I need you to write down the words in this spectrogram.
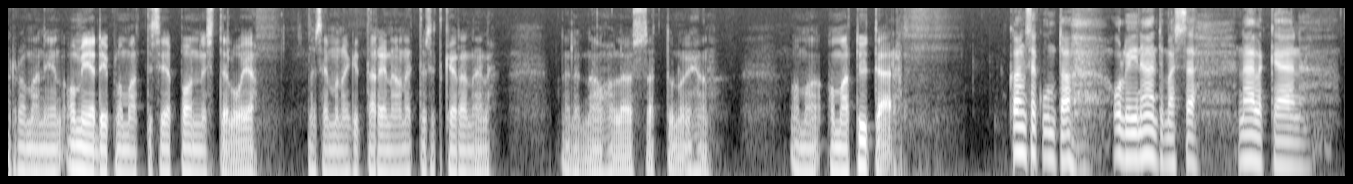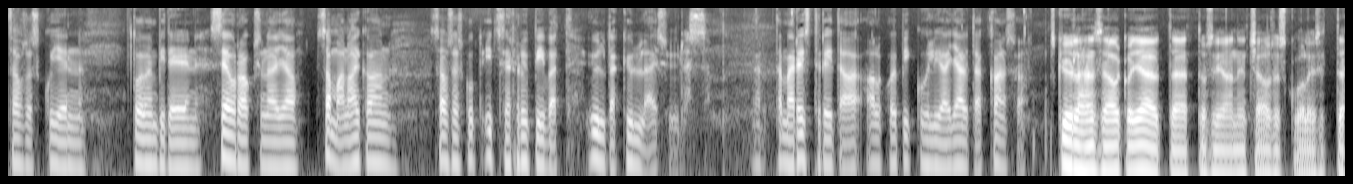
romanien omia diplomaattisia ponnisteluja. Ja semmoinenkin tarina on, että sitten kerran näille, näille nauhoille olisi sattunut ihan oma, oma tytär. Kansakunta oli nääntymässä nälkään Sauseskujen toimenpiteiden seurauksena ja samaan aikaan Sauseskut itse rypivät yltäkylläisyydessä. Tämä ristiriita alkoi pikkuhiljaa jäytää kansaa. Kyllähän se alkoi jäytää. Tosiaan niin Ceausescu oli sitten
